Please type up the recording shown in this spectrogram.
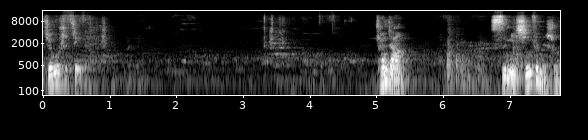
就是这个。”船长，斯密兴奋地说：“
